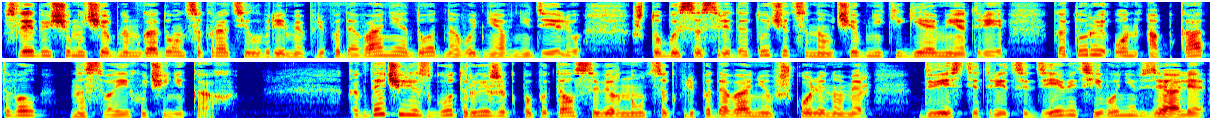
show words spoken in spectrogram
В следующем учебном году он сократил время преподавания до одного дня в неделю, чтобы сосредоточиться на учебнике геометрии, который он обкатывал на своих учениках. Когда через год Рыжик попытался вернуться к преподаванию в школе номер 239, его не взяли,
